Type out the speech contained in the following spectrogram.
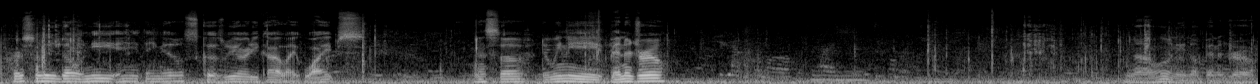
personally don't need anything else because we already got like wipes and stuff. Do we need Benadryl? No, we don't need no Benadryl.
